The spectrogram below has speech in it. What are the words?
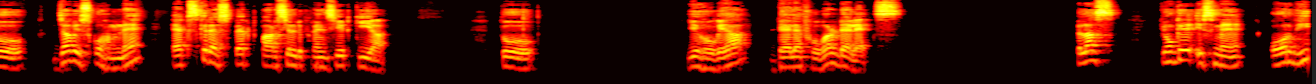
तो जब इसको हमने एक्स के रेस्पेक्ट पार्शियल डिफ्रेंशिएट किया तो ये हो गया del f over del x plus क्योंकि इसमें और भी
